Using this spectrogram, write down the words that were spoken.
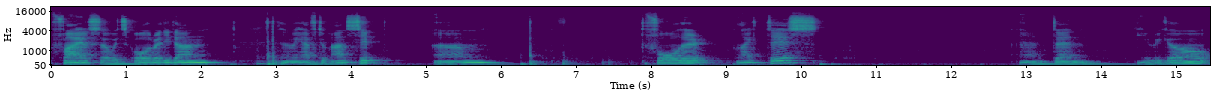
file so it's already done. Then we have to unzip um, the folder like this and then here we go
